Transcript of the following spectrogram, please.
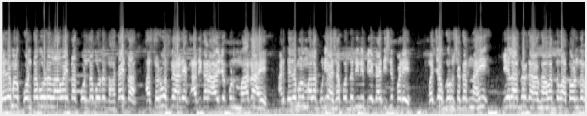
त्याच्यामुळे कोणता बोर्ड लावायचा कोणता बोर्ड झाकायचा हा सर्वस्व अधिक अधिकार आयोजक म्हणून माझा आहे. आणि त्याच्यामुळे मला कुणी अशा पद्धतीने बेकायदेशीरपणे मज्जाव करू शकत नाही. केला तर गावातलं वातावरण जर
